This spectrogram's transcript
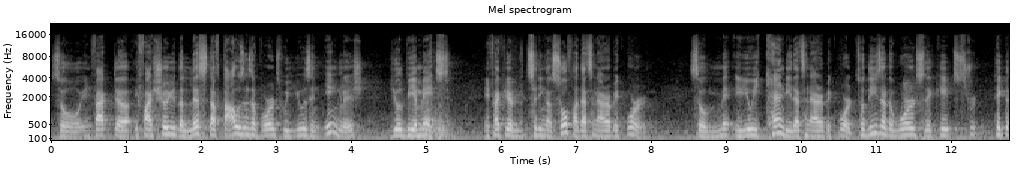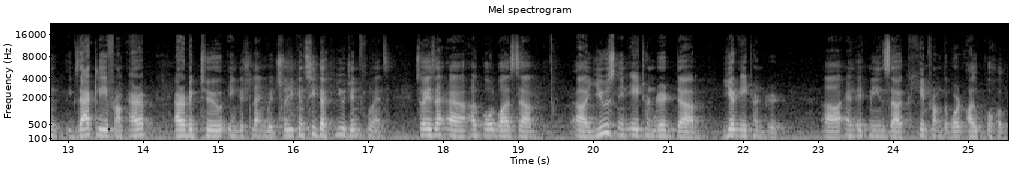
So in fact, uh, if I show you the list of thousands of words we use in English, you'll be amazed. In fact, you're sitting on a sofa, that's an Arabic word. So you eat candy, that's an Arabic word. So these are the words that keep taken exactly from Arab, Arabic to English language. So you can see the huge influence. So is that uh, alcohol was um, uh, used in 800, uh, year 800, uh, and it means uh, came from the word alcohol.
